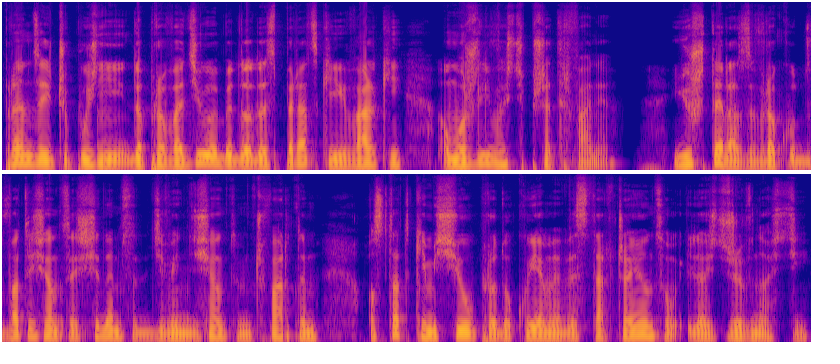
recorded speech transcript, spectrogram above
prędzej czy później doprowadziłyby do desperackiej walki o możliwość przetrwania. Już teraz, w roku 2794, ostatkiem sił produkujemy wystarczającą ilość żywności,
